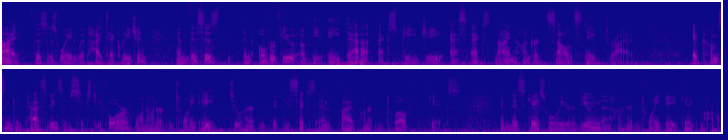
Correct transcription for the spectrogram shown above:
Hi, this is Wade with HiTech Legion, and this is an overview of the ADATA XPG SX900 solid state drive. It comes in capacities of 64, 128, 256, and 512 gigs. In this case, we'll be reviewing the 128 gig model.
